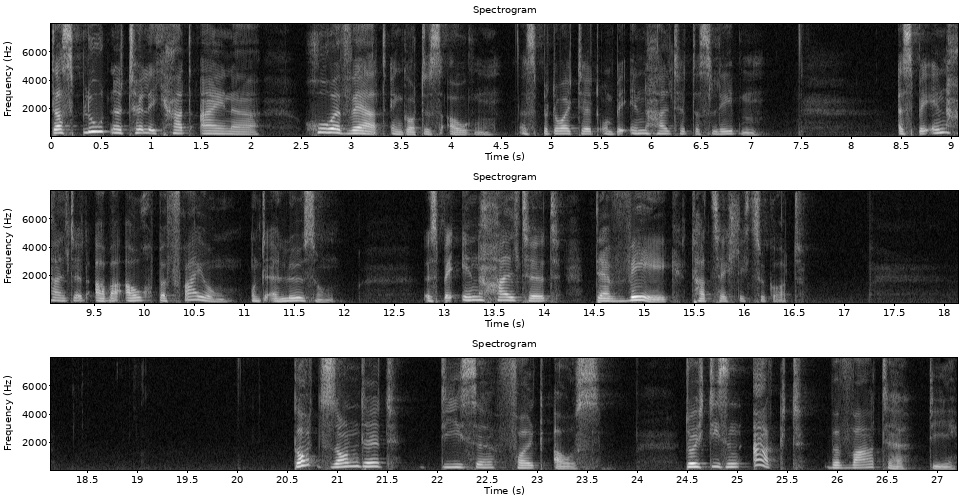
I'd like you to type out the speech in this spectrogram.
Das Blut natürlich hat einen hohen Wert in Gottes Augen. Es bedeutet und beinhaltet das Leben. Es beinhaltet aber auch Befreiung und Erlösung. Es beinhaltet der Weg tatsächlich zu Gott. Gott sondet diese Volk aus. Durch diesen Akt bewahrt er die.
